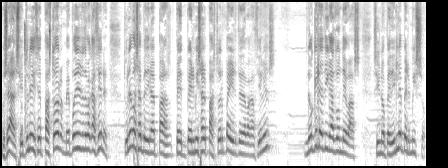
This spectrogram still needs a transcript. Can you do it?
O sea, si tú le dices, pastor, ¿me puedo ir de vacaciones? ¿Tú le vas a pedir al pas- pe- permiso al pastor para irte de vacaciones? No que le digas dónde vas, sino pedirle permiso.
